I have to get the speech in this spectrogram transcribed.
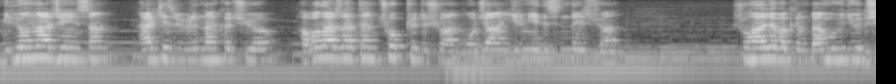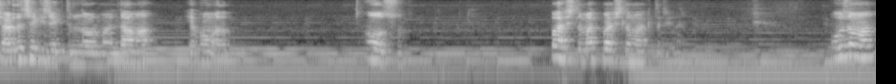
Milyonlarca insan, herkes birbirinden kaçıyor. Havalar zaten çok kötü şu an. Ocağın 27'sindeyiz şu an. Şu hale bakın. Ben bu videoyu dışarıda çekecektim normalde ama yapamadım. Olsun. Başlamak başlamaktır yine. O zaman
